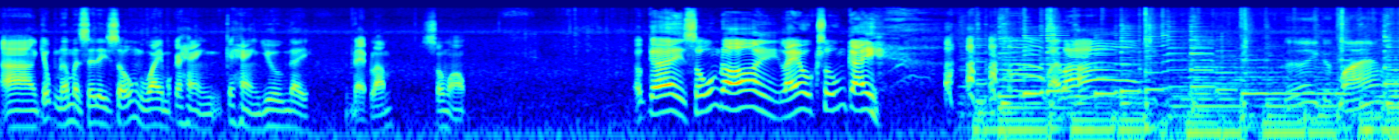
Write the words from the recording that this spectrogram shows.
à, chút nữa mình sẽ đi xuống mình quay một cái hàng cái hàng dương đây. Đẹp lắm. Số 1 ok xuống rồi. Leo xuống cây. Bye bye. Ok các bạn.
